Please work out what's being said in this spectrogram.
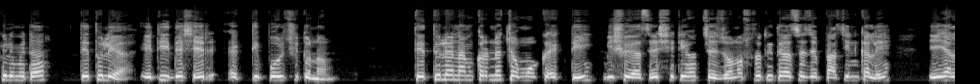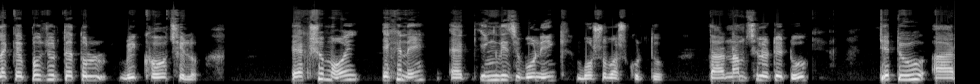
কিলোমিটার তেতুলিয়া, এটি দেশের একটি পরিচিত নাম। তেতুলিয়া নামকরণের চমক একটি বিষয় আছে, সেটি হচ্ছে জনশ্রুতিতে আছে যে প্রাচীনকালে এই এলাকায় প্রচুর তেঁতুল বৃক্ষ ছিল। একসময় এখানে এক ইংরেজ বণিক বসবাস করত। তার নাম ছিল টেটু। টেটু আর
